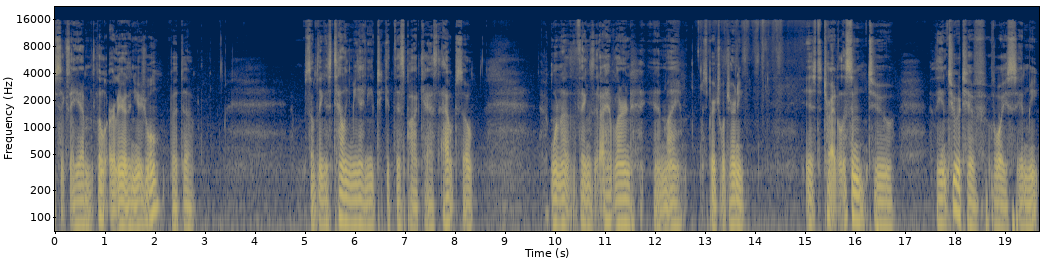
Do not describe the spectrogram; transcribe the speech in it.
5:36 a.m. A little earlier than usual, but uh, something is telling me I need to get this podcast out. So, one of the things that I have learned in my spiritual journey is to try to listen to the intuitive voice in me.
